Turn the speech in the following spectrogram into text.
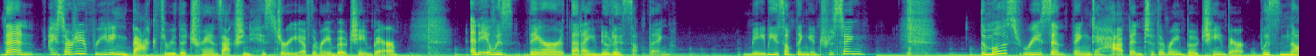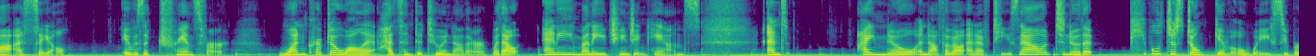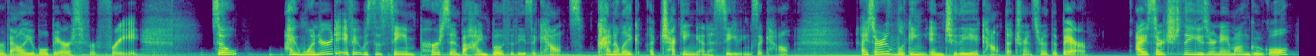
Then I started reading back through the transaction history of the Rainbow Chain Bear, and it was there that I noticed something. Maybe something interesting? The most recent thing to happen to the Rainbow Chain Bear was not a sale, it was a transfer. one crypto wallet had sent it to another without any money changing hands. And I know enough about NFTs now to know that people just don't give away super valuable bears for free. So I wondered if it was the same person behind both of these accounts, kind of like a checking and a savings account. I started looking into the account that transferred the bear. I searched the username on Google,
